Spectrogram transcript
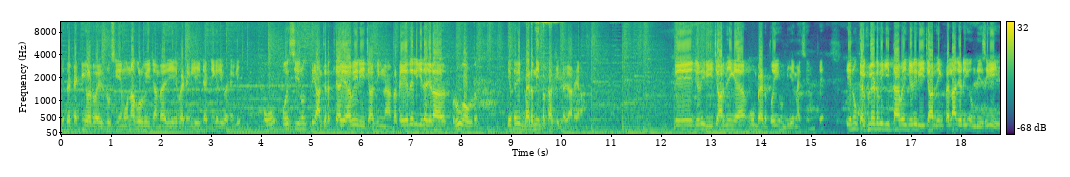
ਤੇ ਫਿਰ ਟੈਕਨੀਕਲ ਐਡਵਾਈਜ਼ਰ ਸੀਐਮ ਉਹਨਾਂ ਕੋਲ ਵੀ ਜਾਂਦਾ ਜੀ ਇਹ ਬੈਟਿੰਗ ਲਈ ਟੈਕਨੀਕਲੀ ਵੈਟਿੰਗ ਲਈ। ਉਹ ਉਸ ਚੀਜ਼ ਨੂੰ ਧਿਆਨ 'ਚ ਰੱਖਿਆ ਗਿਆ ਵੀ ਰੀਚਾਰਜਿੰਗ ਨਾ ਘਟੇ। ਇਹਦੇ ਲਈ ਇਹਦਾ ਜਿਹੜਾ ਥਰੂ ਆਊਟ ਕਿਤੇ ਵੀ ਬੈੱਡ ਨਹੀਂ ਪੱਕਾ ਕੀਤਾ ਜਾ ਰਿਹਾ। ਤੇ ਜਿਹੜੀ ਰੀਚਾਰਜਿੰਗ ਹੈ, ਉਹ ਬੈੱਡ ਤੋਂ ਹੀ ਹੁੰਦੀ ਹੈ ਮੈਕਸਿਮਮ ਤੇ। ਇਹਨੂੰ ਕੈਲਕੂਲੇਟ ਵੀ ਕੀਤਾ ਬਈ ਜਿਹੜੀ ਰੀਚਾਰਜਿੰਗ ਪਹਿਲਾਂ ਜਿਹੜੀ ਹੁੰਦੀ ਸੀਗੀ,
